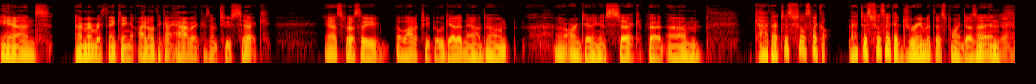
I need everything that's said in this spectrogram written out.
and I remember thinking, I don't think I have it because I'm too sick. Yeah, supposedly a lot of people who get it now don't uh, aren't getting as sick, but um, God, that just feels like that just feels like a dream at this point, doesn't it? And yeah.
